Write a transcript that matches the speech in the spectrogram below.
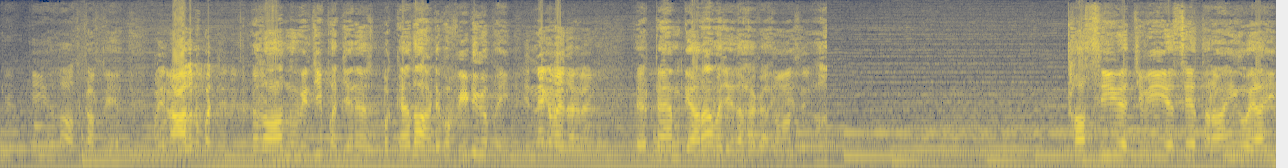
ਕਿ ਕੀ ਹਾਲਾਤ ਕਰਦੇ ਆ। ਬਾਈ ਰਾਤ ਨੂੰ ਭੱਜੇ ਨੇ। ਰਾਤ ਨੂੰ ਵੀਰ ਜੀ ਭੱਜੇ ਨੇ। ਬਕਾਇਦਾ ਸਾਡੇ ਕੋਲ ਵੀਡੀਓ ਪਈ। ਕਿੰਨੇ ਕੁ ਵਜੇ ਦਾ ਟਾਈਮ ਇਹ ਟਾਈਮ 11 ਵਜੇ ਦਾ ਹੈਗਾ ਜੀ ਸੀ? 88 ਵਿੱਚ ਵੀ ਇਸੇ ਤਰ੍ਹਾਂ ਹੀ ਹੋਇਆ ਸੀ।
